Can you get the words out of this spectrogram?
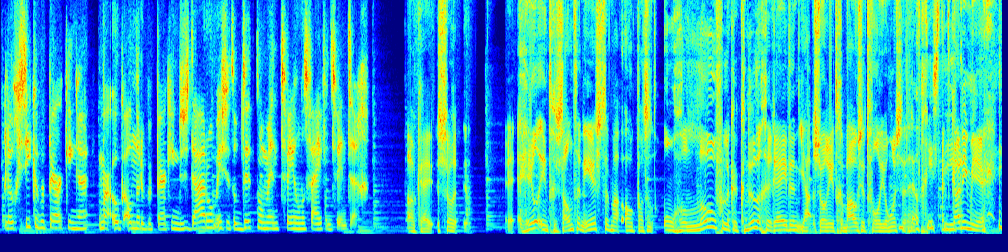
logistieke beperkingen, maar ook andere beperkingen. Dus daarom is het op dit moment 225. Oké, sorry. Heel interessant ten eerste, maar ook wat een ongelofelijke knullige reden. Ja, sorry, het gebouw zit vol jongens. Logistiek. Het kan niet meer.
